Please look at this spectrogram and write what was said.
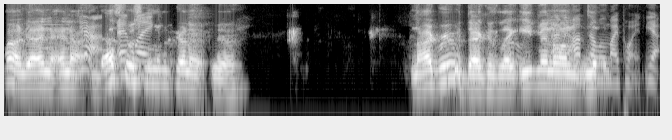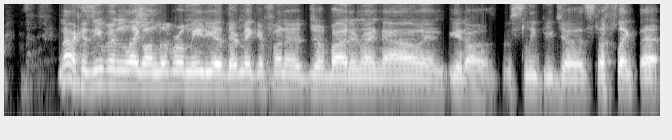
Oh, yeah, and, and I- Yeah, that's and, what's like- kind of yeah. No, I agree with that because like even I- on i'm done with my point yeah No, because even like on liberal media, they're making fun of Joe Biden right now, and you know, Sleepy Joe and stuff like that.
